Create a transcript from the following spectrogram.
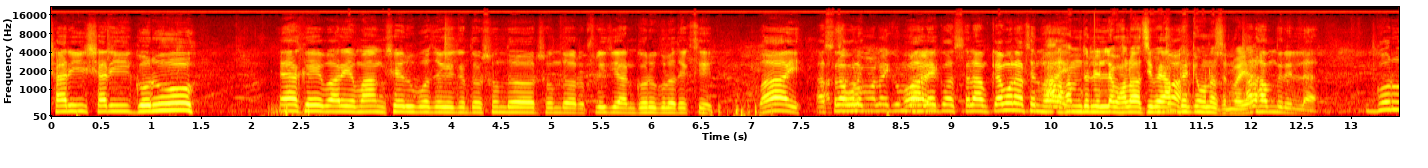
সারি সারি গরু একেবারে মাংসের উপযোগী কিন্তু সুন্দর সুন্দর ফ্রিজিয়ান গরুগুলো দেখছি। ভাই আসসালামু আলাইকুম ওয়ালাইকুম আসসালাম কেমন আছেন ভাই? আলহামদুলিল্লাহ ভালো আছি ভাই। আপনি কেমন আছেন ভাই আলহামদুলিল্লাহ। গরু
